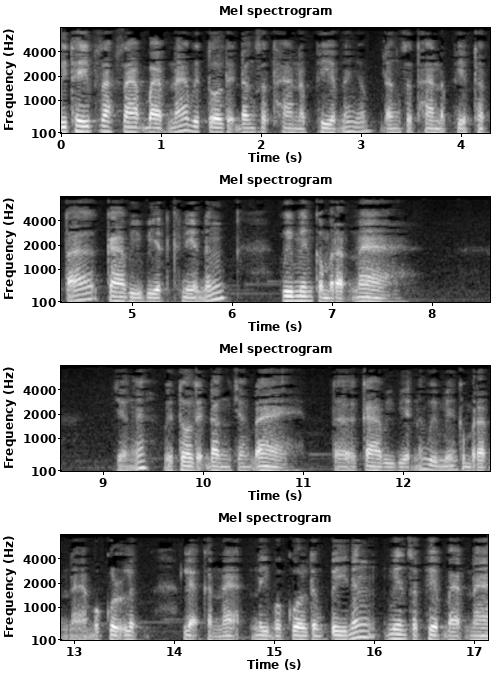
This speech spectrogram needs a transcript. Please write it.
វិធីផ្សះផ្សាបែបណាវាទល់តែដឹងស្ថានភាពណាញោមដឹងស្ថានភាពថាតើការវិវាទគ្នានឹងវាមានកម្រិតណាអញ្ចឹងណាវាទល់តែដឹងអញ្ចឹងដែរ តើការវិវាទហ្នឹងវាមានកម្រិតណាបុគ្គលលលក្ខណៈនៃបុគ្គលទាំងពីរហ្នឹងមានសភាពបែបណា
